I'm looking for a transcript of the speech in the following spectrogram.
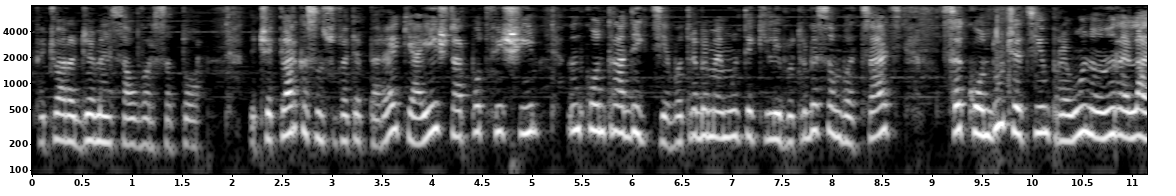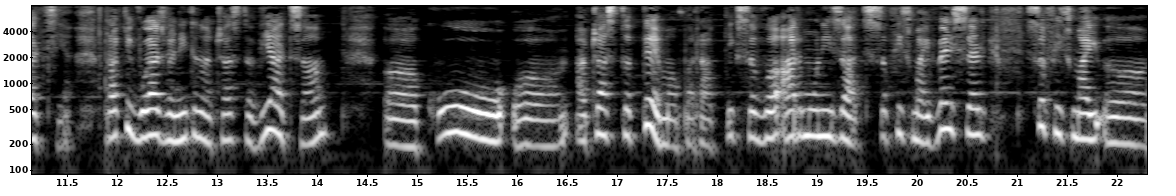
fecioară, gemen sau vărsător. Deci e clar că sunt suflete pereche aici, dar pot fi și în contradicție. Vă trebuie mai mult echilibru. Trebuie să învățați să conduceți împreună în relație. Practic, voi ați venit în această viață Uh, cu uh, această temă, practic, să vă armonizați, să fiți mai veseli, să fiți mai uh,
